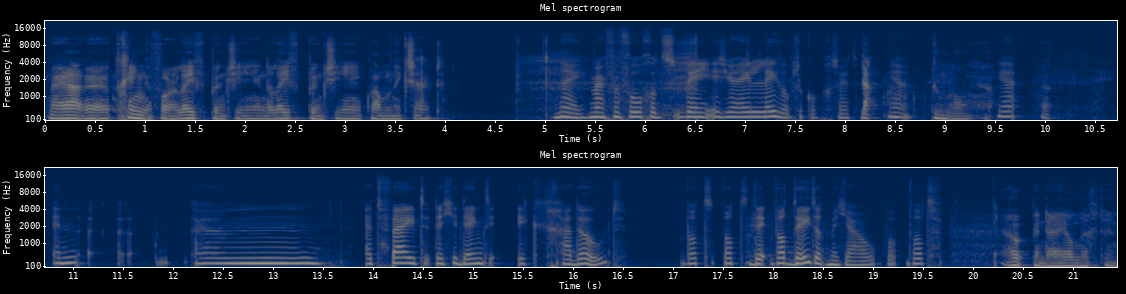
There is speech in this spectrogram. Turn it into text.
Nou ja, eh, het ging voor een leverpunctie en de leverpunctie kwam niks uit. Nee, maar vervolgens ben je, is je hele leven op zijn kop gezet. Ja. ja. Toen al, ja. En eh, ehm, het feit dat je denkt, ik ga dood. Wat, wat, de- wat deed dat met jou? Wat, wat, Oh, ik ben daar heel nuchter in.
